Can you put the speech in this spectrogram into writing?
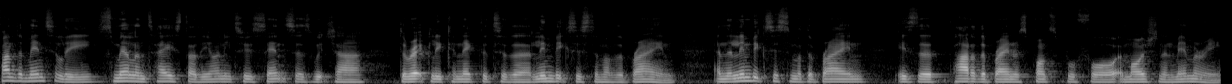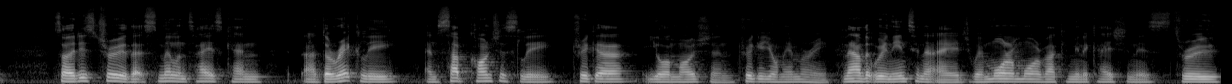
Fundamentally, smell and taste are the only two senses which are directly connected to the limbic system of the brain. And the limbic system of the brain is the part of the brain responsible for emotion and memory. So it is true that smell and taste can uh, directly and subconsciously trigger your emotion, trigger your memory. Now that we're in the internet age, where more and more of our communication is through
